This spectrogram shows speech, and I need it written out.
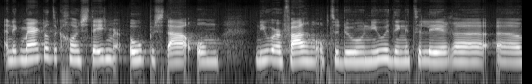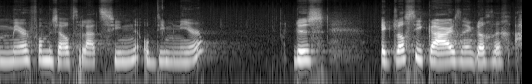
En ik merk dat ik gewoon steeds meer open sta om nieuwe ervaringen op te doen, nieuwe dingen te leren, uh, meer van mezelf te laten zien op die manier. Dus ik las die kaart en ik dacht echt, ah,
